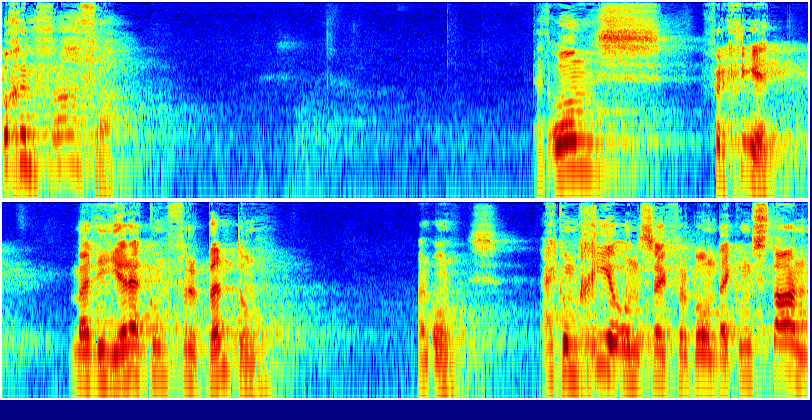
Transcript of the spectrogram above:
begin vra vra. Dat ons vergeet maar die Here kom verbind hom aan ons. Hy kom gee ons sy verbond. Hy kom staan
